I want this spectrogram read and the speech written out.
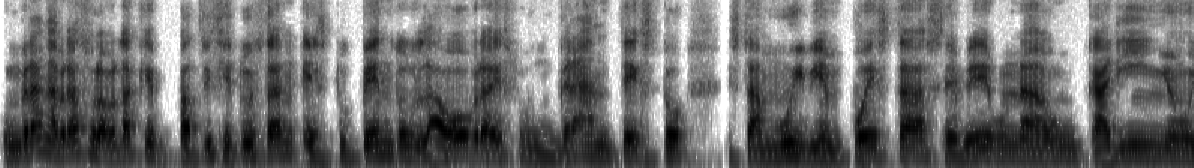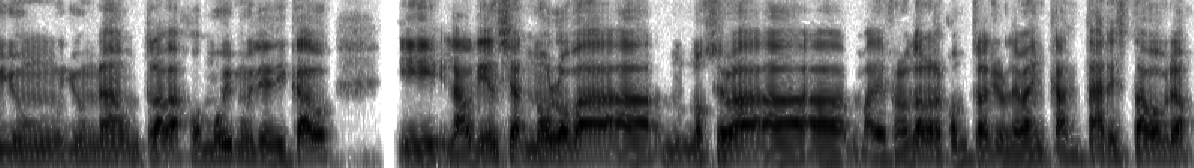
Un gran abrazo, la verdad que Patricia y tú están estupendos, la obra es un gran texto, está muy bien puesta, se ve una, un cariño y, un, trabajo muy, muy dedicado y la audiencia no lo va no se va a, a, defraudar, al contrario, le va a encantar esta obra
